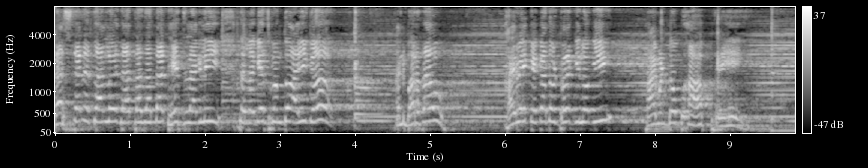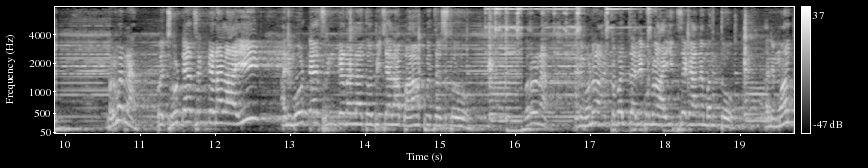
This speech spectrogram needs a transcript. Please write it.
रस्त्याने चाललोय जाता जाता ठेच लागली तर लगेच म्हणतो आई ग. आणि भरताव हायवे केका तो ट्रक किलो की? काय म्हणतो बाप रे बरोबर ना? पण छोट्या संकटाला आई आणि मोठ्या संकटाला तो बिचारा बापच असतो. बरोबर ना? आणि म्हणून आठवण झाली म्हणून आईचं गाणं म्हणतो. आणि मग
